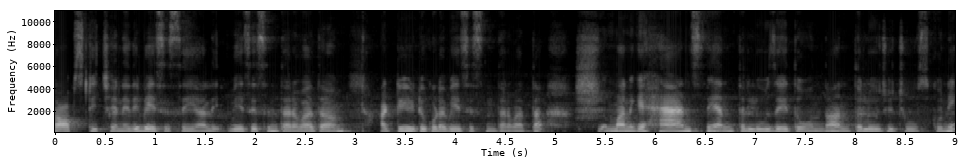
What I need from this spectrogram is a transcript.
టాప్ స్టిచ్ అనేది వేసేసేయాలి. వేసేసిన తర్వాత అటు ఇటు కూడా వేసేసిన తర్వాత మనకి హ్యాండ్స్ ఎంత లూజ్ అయితే ఉందో అంత లూజు చూసుకుని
